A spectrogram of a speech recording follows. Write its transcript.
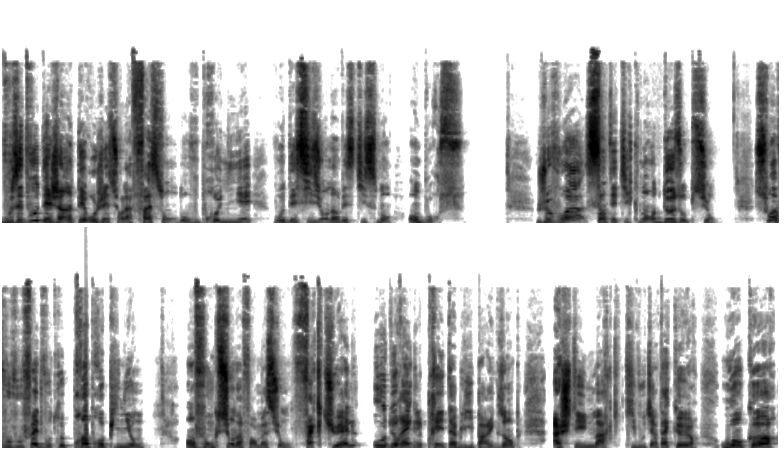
Vous êtes-vous déjà interrogé sur la façon dont vous preniez vos décisions d'investissement en bourse? Je vois synthétiquement deux options. Soit vous vous faites votre propre opinion en fonction d'informations factuelles ou de règles préétablies. Par exemple, acheter une marque qui vous tient à cœur ou encore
